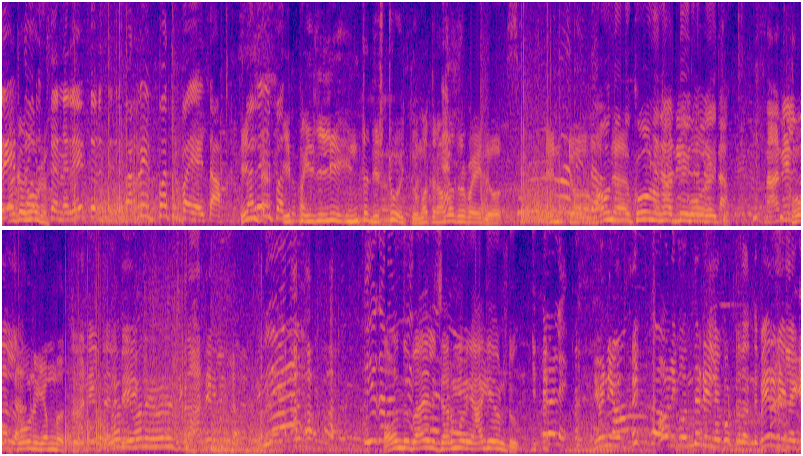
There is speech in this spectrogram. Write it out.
ರೇಟ್ ಆಗ ನೋಡು. ತೋರಿಸ್ತೇನೆ ರೇಟ್ ತೋರಿಸ್ತೇನೆ. ಬರ್ರೆ ಇಪ್ಪತ್ತು ರೂಪಾಯಿ ಆಯ್ತಾ? ಎಂತ ಬರ್ರೆ ಇಪ್ಪತ್ತು ಇಪ್ಪ ಇಲ್ಲಿ ಇಂಥದ್ದು ಎಷ್ಟು ಹೋಯ್ತು? ಮತ್ತೆ ನಲ್ವತ್ತು ರೂಪಾಯಿ ಇದು. ಎಂಟು ಅವನೊಂದು ಕೋನ್ ಒಂದು ಹದಿನೈದು ರೂಪಾಯಿ ಆಯ್ತು. ಎಂಬತ್ತು. ಈಗ ಅವನದು ಬಾಯಲ್ಲಿ ಚರ್ಮುರಿ ಹಾಗೆ ಉಂಟು. ಹೇಳಿ. ಅವನಿಗೆ ಒಂದೇ ಡೈಲಾಗ್ ಕೊಟ್ಟದಂತೆ ಬೇರೆ ಡೈಲಾಗ್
